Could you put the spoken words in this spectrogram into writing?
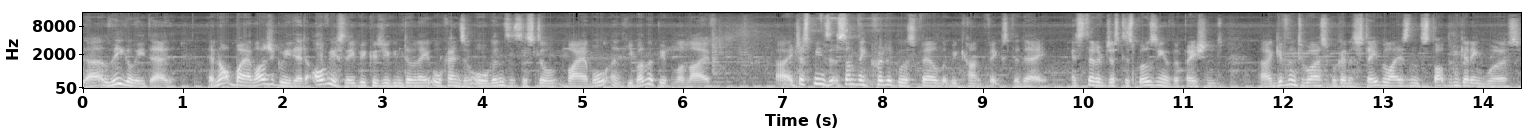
uh, legally dead. They're not biologically dead, obviously, because you can donate all kinds of organs that are still viable and keep other people alive. Uh, it just means that something critical has failed that we can't fix today. Instead of just disposing of the patient, uh, give them to us. We're going to stabilize them, stop them getting worse,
